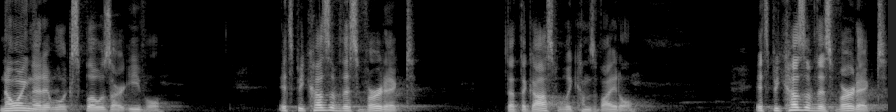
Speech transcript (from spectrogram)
knowing that it will expose our evil. It's because of this verdict that the gospel becomes vital. It's because of this verdict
